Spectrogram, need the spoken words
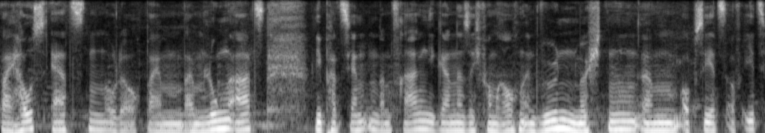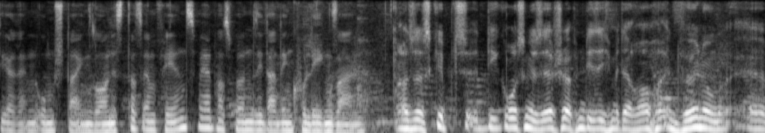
bei Hausärzten oder auch beim, beim Lungenarzt, die Patienten dann fragen, die gerne sich vom Rauchen entwöhnen möchten, ähm, ob sie jetzt auf E-Zigaretten umsteigen sollen. Ist das empfehlenswert? Was würden Sie da den Kollegen sagen? Also es gibt die großen Gesellschaften, die sich mit der Raucherentwöhnung äh,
